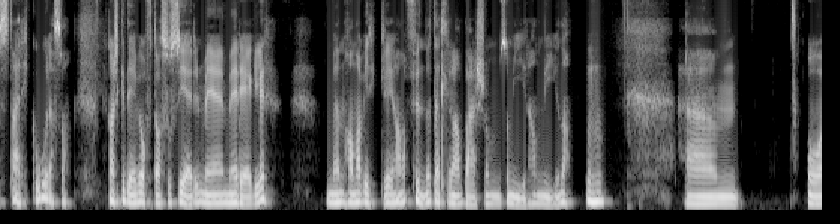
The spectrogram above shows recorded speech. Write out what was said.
sterke ord, altså. Det er kanskje ikke det vi ofte assosierer med, med regler, men han har virkelig han har funnet et eller annet der som, som gir han mye, da. Mm -hmm. um, og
